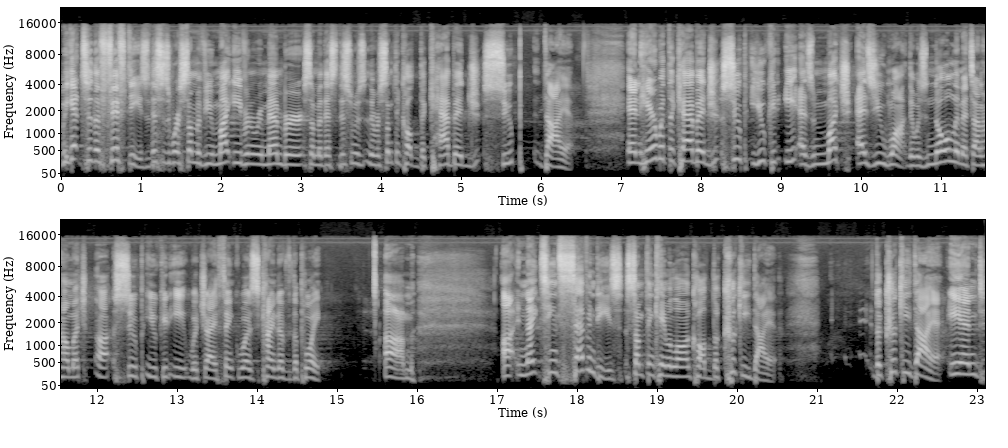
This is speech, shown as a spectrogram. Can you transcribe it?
we get to the 50s. This is where some of you might even remember some of this. This was there was something called the cabbage soup diet. And here with the cabbage soup, you could eat as much as you want. There was no limits on how much uh, soup you could eat, which I think was kind of the point. Um, uh, in 1970s, something came along called the cookie diet. The cookie diet, and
